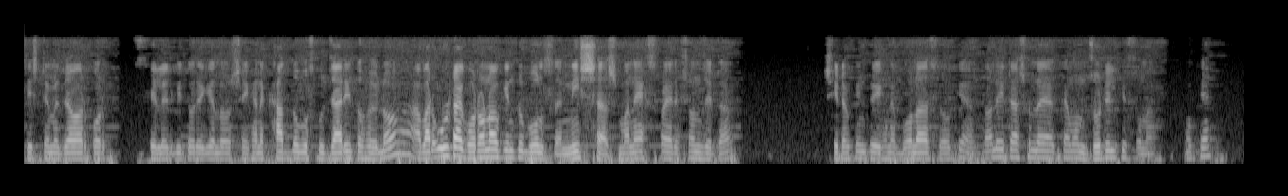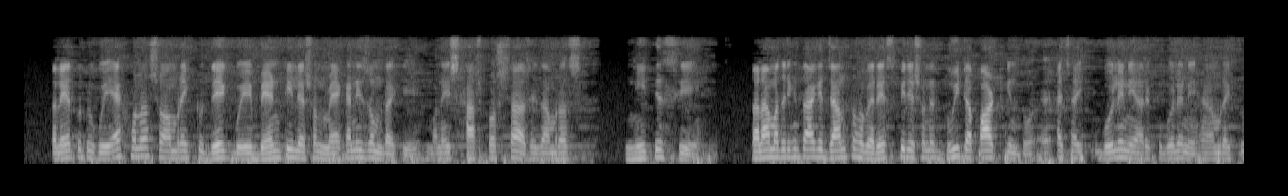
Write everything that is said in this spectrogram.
সিস্টেমে যাওয়ার পর সেলের ভিতরে গেল, সেখানে খাদ্যবস্তু জারিত হইল। আবার উল্টা ঘটনাও কিন্তু বলছে, নিঃশ্বাস মানে এক্সপায়ারেশন যেটা, সেটাও কিন্তু এখানে বলা আছে ওকে তাহলে এটা আসলে তেমন জটিল কিছু না ওকে তাহলে এতটুকুই। এখন আসো, আমরা একটু দেখব এই ভেন্টিলেশন মেকানিজমটা কি মানে এই শ্বাস প্রশ্বাস, এই যে আমরা নিতেছি তাহলে আমাদের কিন্তু আগে জানতে হবে রেসপিরেশনের দুইটা পার্ট কিন্তু। আচ্ছা একটু বলে নি, আর একটু বলে নি। হ্যাঁ আমরা একটু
